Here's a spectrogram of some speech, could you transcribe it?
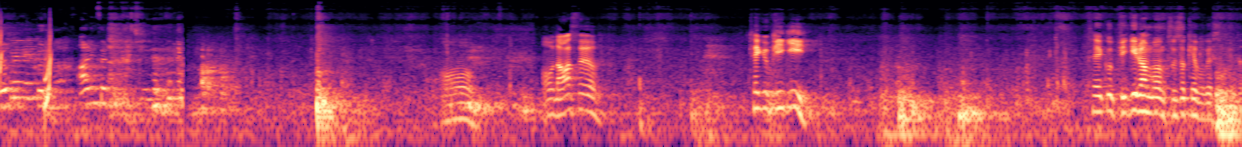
그 아린 설정까지. 어, 어 나왔어요. 태규 비기. 태규 비기를 한번 분석해 보겠습니다.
